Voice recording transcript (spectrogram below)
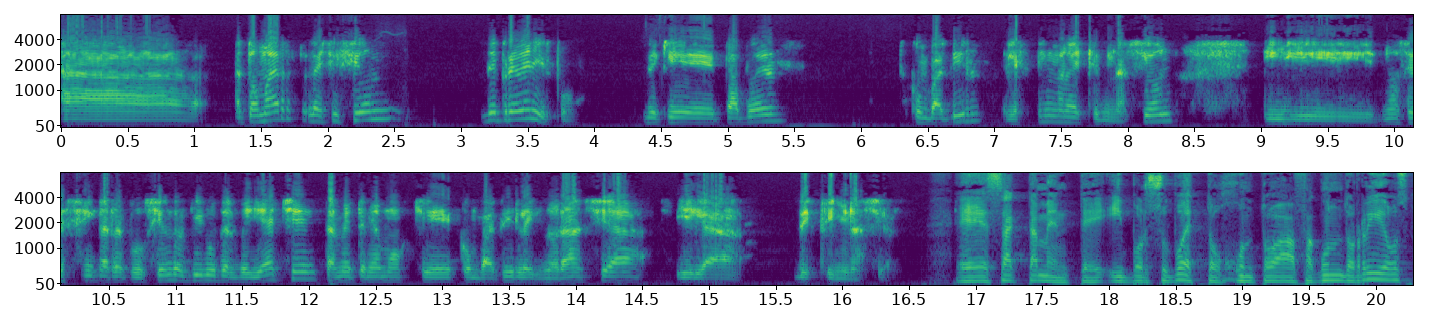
a, a tomar la decisión de prevenir, de que para poder combatir el estigma, la discriminación y no se siga reproduciendo el virus del VIH, también tenemos que combatir la ignorancia y la discriminación. Exactamente, y por supuesto, junto a Facundo Ríos,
